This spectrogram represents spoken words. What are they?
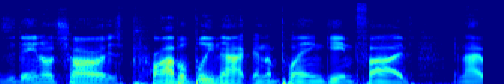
Zdeno Chara is probably not going to play in Game Five, and I,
